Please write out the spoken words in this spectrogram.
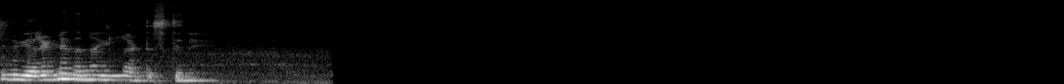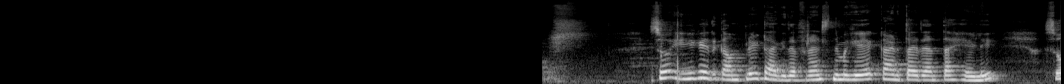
ಇನ್ನು ಎರಡನೇದನ್ನು ಇಲ್ಲಿ ಅಂಟಿಸ್ತೀನಿ. ಸೊ ಈಗ ಇದು ಕಂಪ್ಲೀಟ್ ಆಗಿದೆ. ಫ್ರೆಂಡ್ಸ್ ನಿಮಗೆ ಹೇಗೆ ಕಾಣ್ತಾ ಇದೆ ಅಂತ ಹೇಳಿ. ಸೊ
